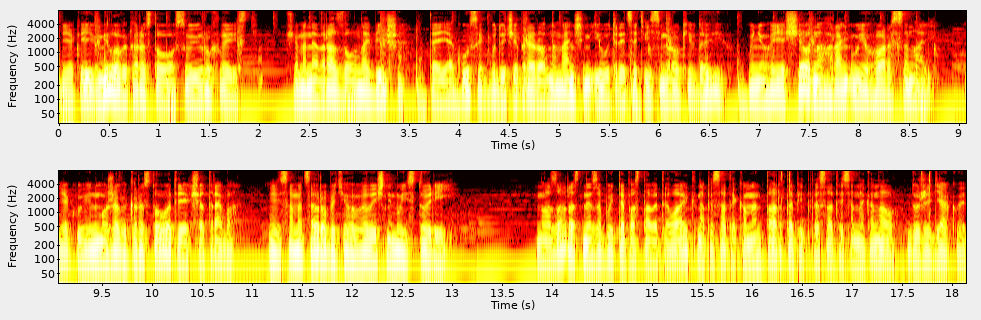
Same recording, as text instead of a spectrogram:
який вміло використовував свою рухливість. Що мене вразило найбільше, те як Усик, будучи природно меншим і у 38 років довів. У нього є ще одна грань у його арсеналі, яку він може використовувати, якщо треба. І саме це робить його величним у історії. Ну а зараз не забудьте поставити лайк, написати коментар та підписатися на канал. Дуже дякую.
